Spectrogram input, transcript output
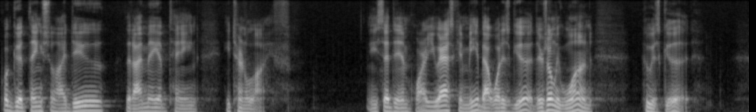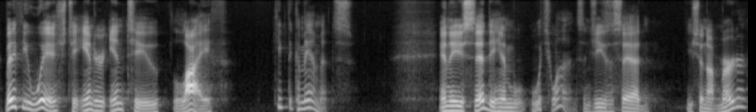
what good things shall I do that I may obtain eternal life? And he said to him, Why are you asking me about what is good? There's only one who is good. But if you wish to enter into life, keep the commandments. And he said to him, Which ones? And Jesus said, You shall not murder,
